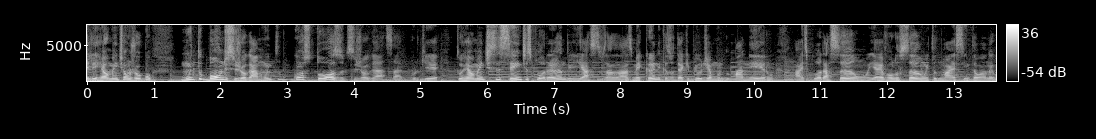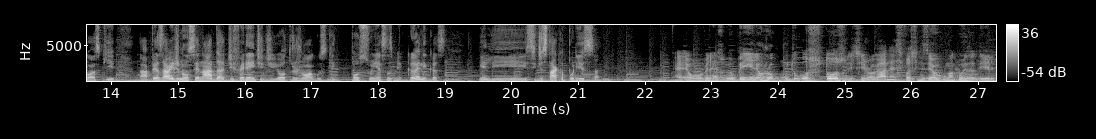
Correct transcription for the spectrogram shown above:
ele realmente é um jogo muito bom de se jogar, muito gostoso de se jogar, sabe? Porque tu realmente se sente explorando e as, as mecânicas do deck build é muito maneiro, a exploração e a evolução e tudo mais, assim, então é um negócio que, apesar de não ser nada diferente de outros jogos que possuem essas mecânicas, ele se destaca por isso, sabe? É, o Ovelha resumiu bem, ele é um jogo muito gostoso de se jogar, né? Se fosse dizer alguma coisa dele.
